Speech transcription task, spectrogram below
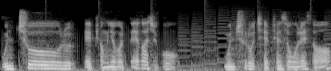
문출의 병력을 빼가지고 문추로 재편성을 해서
